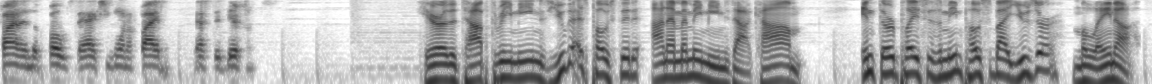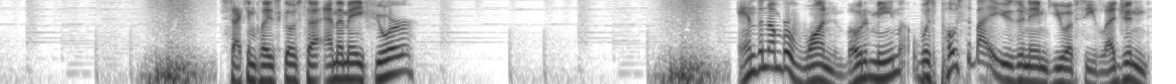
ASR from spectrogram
finding the folks that actually want to fight. That's the difference. Here are the top three memes you guys posted on MMAmemes.com. In third place is a meme posted by user Milena. Second place goes to MMA Fuhrer. And the number one voted meme was posted by a user named UFC Legend.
